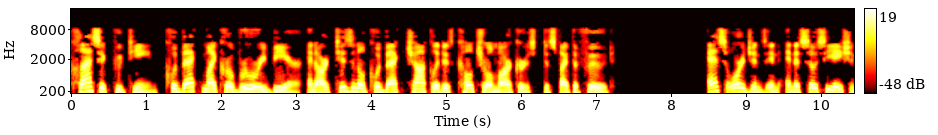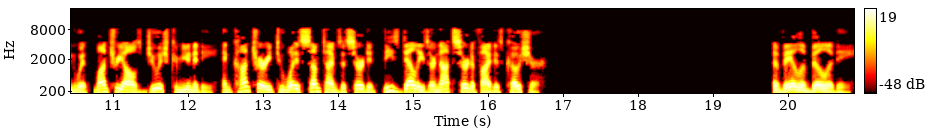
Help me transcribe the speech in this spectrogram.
classic poutine, Quebec microbrewery beer, and artisanal Quebec chocolate as cultural markers, despite the food S origins in, and association with, Montreal's Jewish community, and contrary to what is sometimes asserted, these delis are not certified as kosher. Availability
